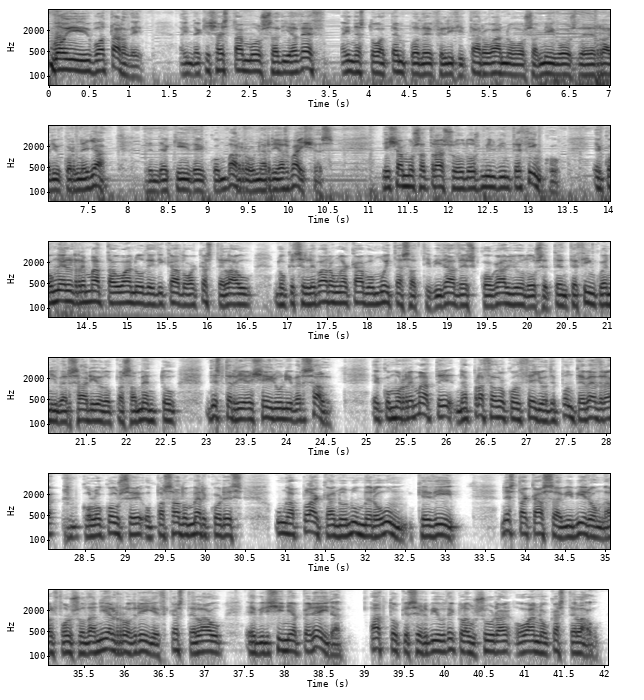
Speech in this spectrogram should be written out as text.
Moi boa tarde. Ainda que xa estamos a día 10, ainda estou a tempo de felicitar o ano aos amigos de Radio Cornellá, dende aquí de Combarro, nas Rías Baixas. Deixamos atrás o 2025 e con el remata o ano dedicado a Castelao no que se levaron a cabo moitas actividades co gallo do 75 aniversario do pasamento deste rianxeiro universal. E como remate na Praza do Concello de Pontevedra colocouse o pasado mércores unha placa no número 1 que di Nesta casa viviron Alfonso Daniel Rodríguez Castelao e Virxinia Pereira, acto que serviu de clausura o ano castelao.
